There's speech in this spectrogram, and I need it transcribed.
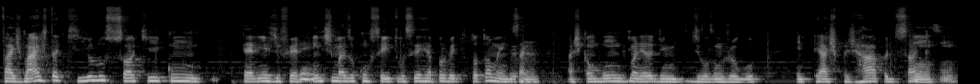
faz mais daquilo, só que com telinhas diferentes, mas o conceito você reaproveita totalmente, uhum. sabe? Acho que é uma boa maneira de desenvolver um jogo, entre aspas, rápido, sabe? Sim, sim.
